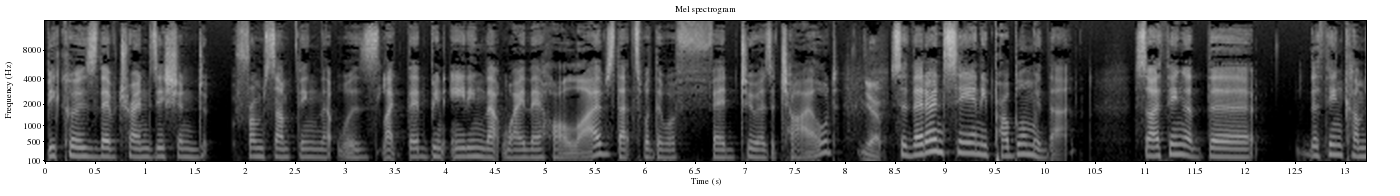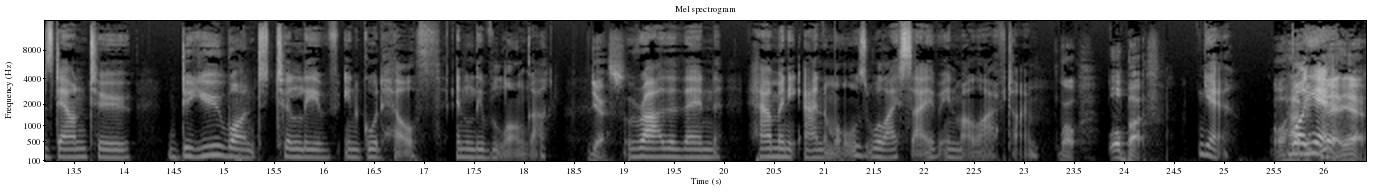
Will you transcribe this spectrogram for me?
because they've transitioned from something that was like they'd been eating that way their whole lives. That's what they were fed to as a child. Yeah, So they don't see any problem with that. So I think that the the thing comes down to do you want to live in good health and live longer? yes. rather than how many animals will I save in my lifetime. Well, or both. Yeah. Or Well, yeah. yeah, yeah.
